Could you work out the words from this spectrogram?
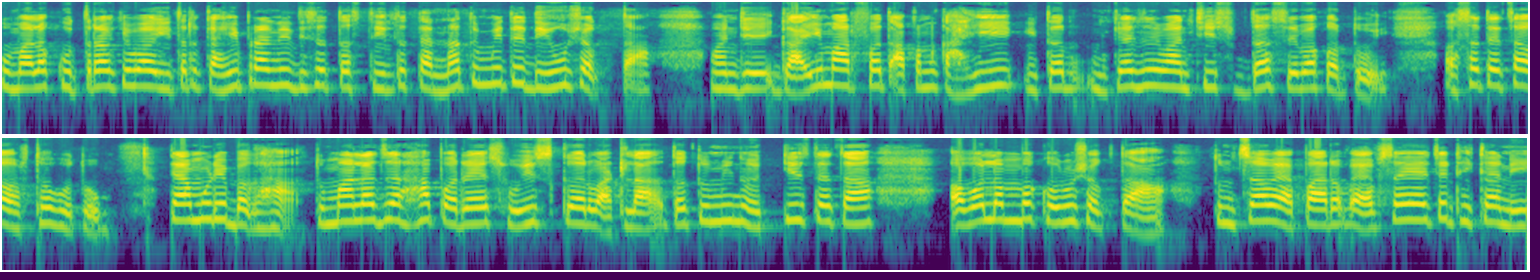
तुम्हाला कुत्रा किंवा इतर काही प्राणी दिसत असतील तर त्यांना तुम्ही ते देऊ शकता. म्हणजे गाईमार्फत आपण काही इतर मुक्या जीवांची सुद्धा सेवा करतो आहे असा त्याचा अर्थ होतो. त्यामुळे बघा तुम्हाला जर हा पर्याय सोयीस्कर वाटला तर तुम्ही नक्कीच त्याचा अवलंब करू शकता. तुमचा व्यापार व्यवसायाच्या ठिकाणी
